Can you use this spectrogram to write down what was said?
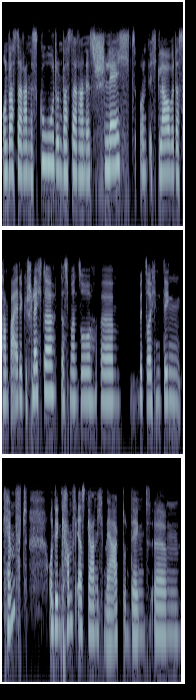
und was daran ist gut und was daran ist schlecht. Und ich glaube, das haben beide Geschlechter, dass man so ähm, mit solchen Dingen kämpft und den Kampf erst gar nicht merkt und denkt, ähm,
